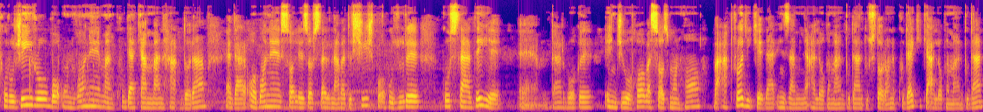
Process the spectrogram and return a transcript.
پروژه‌ای رو با عنوان من کودکم من حق دارم در آبان سال 1396 با حضور گسترده در واقع انجیو ها و سازمان ها و افرادی که در این زمینه علاقه من بودن دوستداران کودکی که علاقه من بودن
